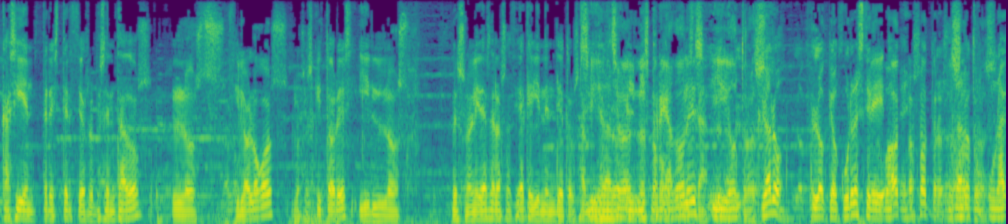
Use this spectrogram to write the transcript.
casi en tres tercios representados, los filólogos, los escritores y los personalidades de la sociedad que vienen de otros Sí, ámbitos. dicho Él los creadores y otros. Claro, lo que ocurre es que Sí, como, otros, otros, claro, otros. una-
